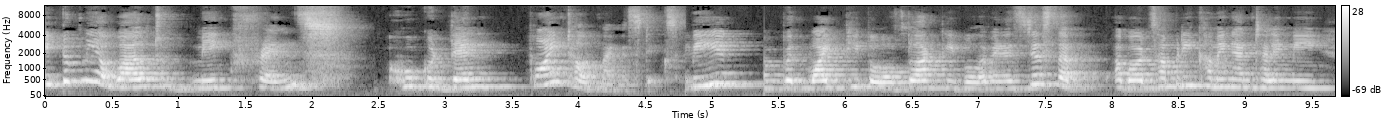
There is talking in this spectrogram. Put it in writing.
it took me a while to make friends who could then point out my mistakes be it with white people or black people i mean it's just that about somebody coming and telling me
